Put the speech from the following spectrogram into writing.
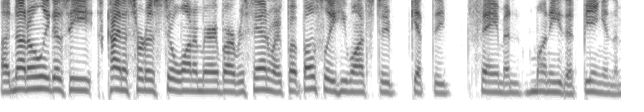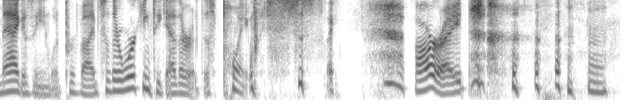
Uh, not only does he kind of sort of still want to marry Barbara Stanwyck, but mostly he wants to get the fame and money that being in the magazine would provide. So they're working together at this point, which is just like, all right.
